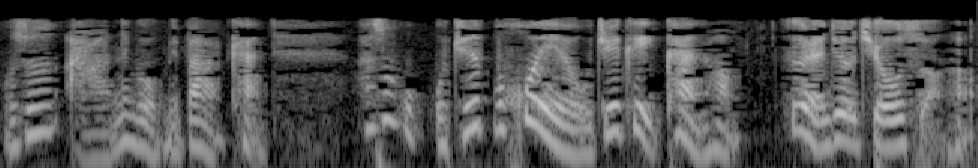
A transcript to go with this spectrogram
我说啊，那个我没办法看。他说我我觉得不会，我觉得可以看哈。这个人就是秋爽哈。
